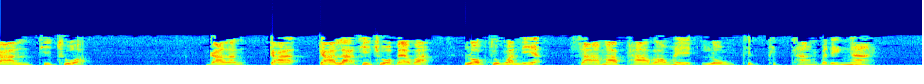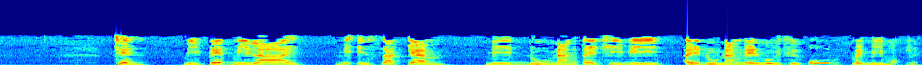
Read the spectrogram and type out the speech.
การที่ชั่ว การการการละที่ชั่วแปลว่า โลกทุกวันนี้สามารถพาเราให้หลงทิศผิดทางไปได้ง่าย เช่น มีเฟซมีไลน์มีอินสตาแกรมมีดูหนังในทีวี ไอ้ดูหนังในมือถือโอ้ไม่มีหมดเลย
